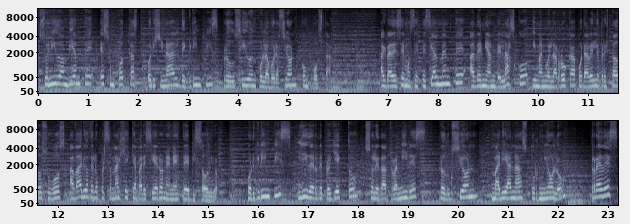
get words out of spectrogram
Sonido Ambiente es un podcast original de Greenpeace producido en colaboración con Posta. Agradecemos especialmente a Demian Velasco y Manuela Roca por haberle prestado su voz a varios de los personajes que aparecieron en este episodio. Por Greenpeace, líder de proyecto, Soledad Ramírez, producción, Mariana Sturniolo, redes,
